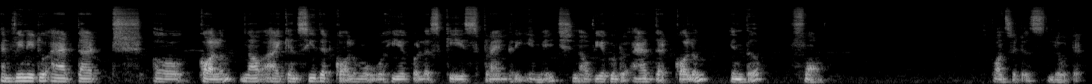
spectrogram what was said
and we need to add that uh, column. Now i can see that column over here called as case primary image. Now we are going to add that column in the form once it is loaded.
